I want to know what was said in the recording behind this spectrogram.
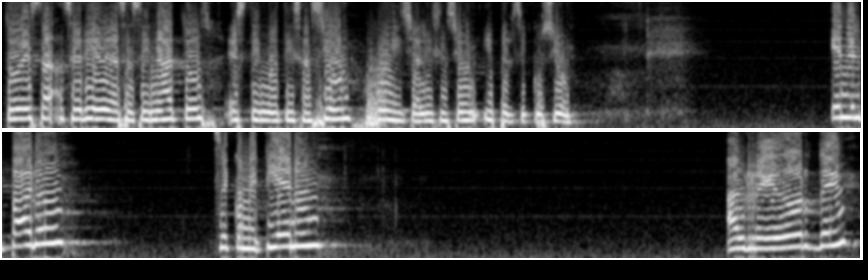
toda esta serie de asesinatos, estigmatización, judicialización y persecución. En el paro se cometieron alrededor de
